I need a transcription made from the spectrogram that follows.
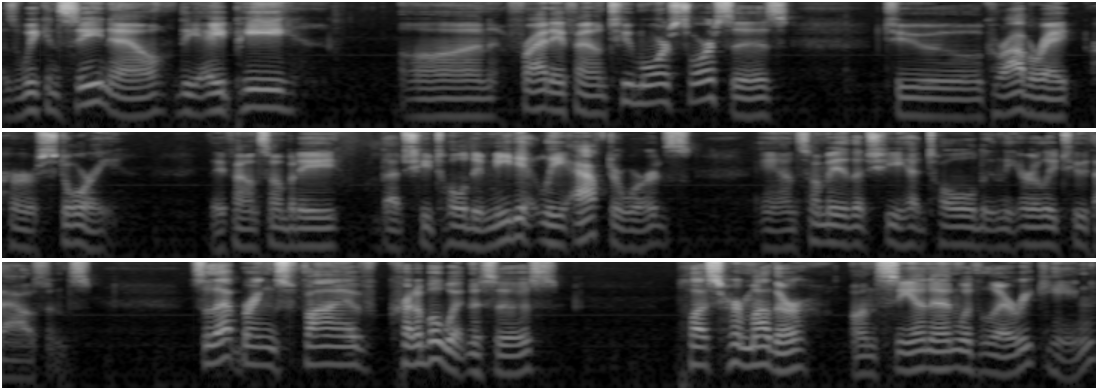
As we can see now, the AP on Friday found two more sources to corroborate her story. They found somebody that she told immediately afterwards, and somebody that she had told in the early 2000s. So that brings five credible witnesses, plus her mother on CNN with Larry King.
